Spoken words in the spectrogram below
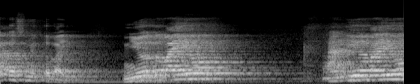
ଆକସ୍ମିକ ବାୟୁ। ନିୟତ ବାୟୁ Tanya bayu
